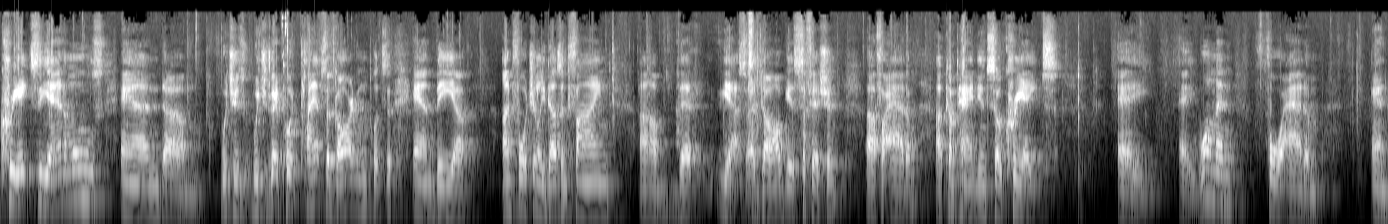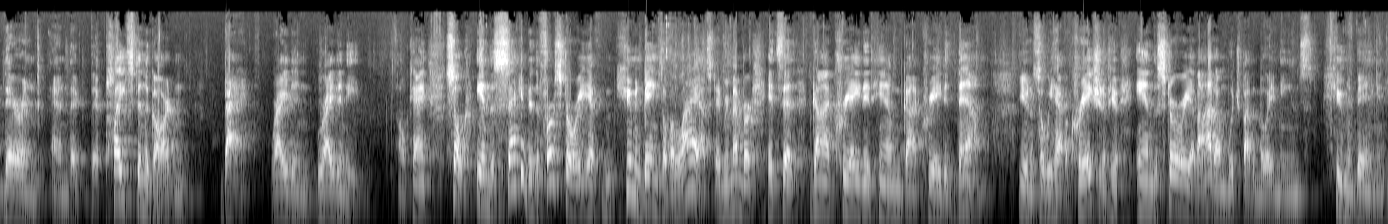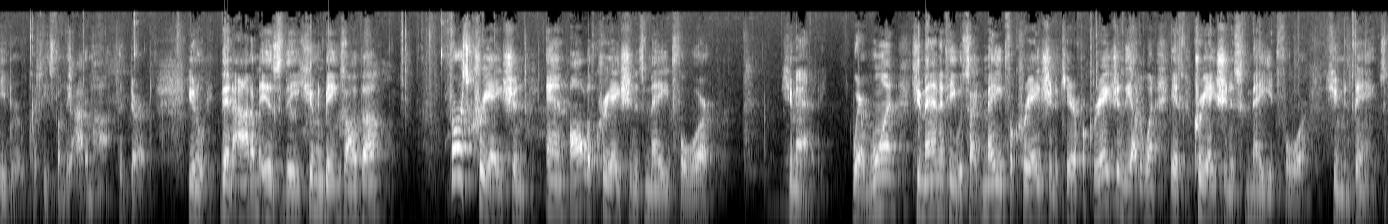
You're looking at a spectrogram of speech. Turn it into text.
creates the animals and um, which is which is great. Put plants a garden, puts it, and the uh, unfortunately doesn't find um, that yes, a dog is sufficient uh, for Adam, a companion. So creates a a woman for Adam, and they're in and they they're placed in the garden, bang, right in right in Eden. Okay, so in the second, in the first story, if human beings are the last, and remember it says God created him, God created them. You know, so we have a creation of human. In the story of Adam, which by the way means human being in Hebrew, because he's from the Adamah, the dirt. You know, then Adam is the human beings are the first creation, and all of creation is made for humanity. Where one, humanity was like made for creation to care for creation, the other one is creation is made for human beings.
